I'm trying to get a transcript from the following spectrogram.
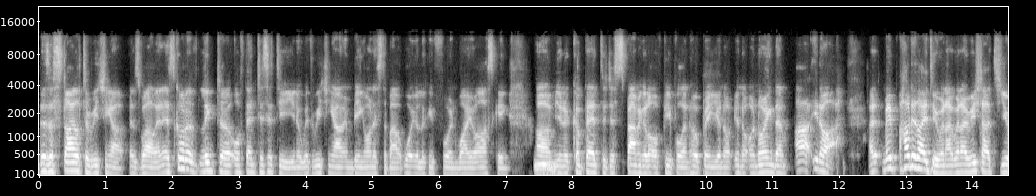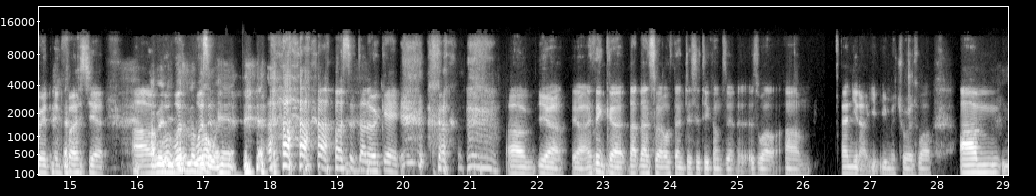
There's a style to reaching out as well. And it's got a link to authenticity you know with reaching out and being honest about what you're looking for and why you're asking. Um, mm. um you know compared to just spamming a lot of people and hoping you're not you know annoying them. Uh you know I, maybe how did i do when i when i reached out to you in, in first year uh, I mean, was, was, was it, here. must have done okay. um, yeah, yeah. I think uh, that that's where authenticity comes in as well. Um, and you know, you, you mature as well. Um, mm-hmm.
